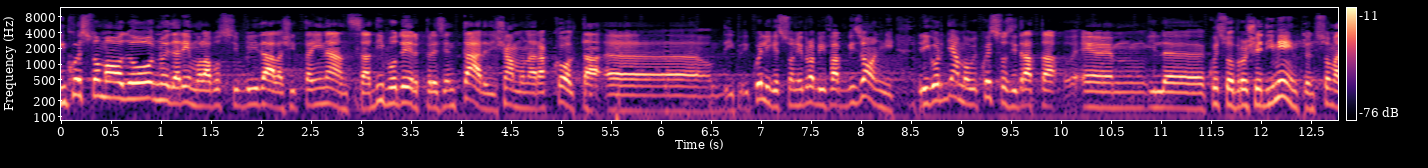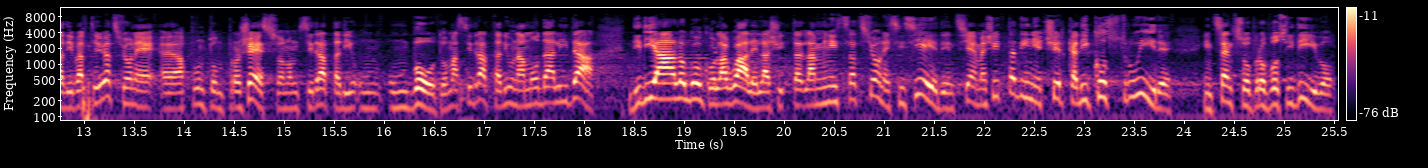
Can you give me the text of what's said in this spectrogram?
In questo modo noi daremo la possibilità alla cittadinanza di poter presentare diciamo, una raccolta eh, di quelli che sono i propri fabbisogni. Ricordiamo che questo, tratta, ehm, il, questo procedimento insomma, di partecipazione è eh, appunto un processo, non si tratta di un, un, voto, ma si tratta di una modalità di dialogo con la quale l'amministrazione si siede insieme ai cittadini e cerca di costruire in senso propositivo,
